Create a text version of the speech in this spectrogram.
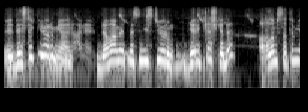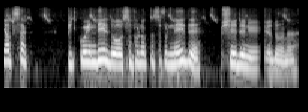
e, destekliyorum yani. Hani devam etmesini istiyorum. Geri keşke de alım satım yapsak. Bitcoin değil de o 0.0 neydi? Bir şey deniyordu ona.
